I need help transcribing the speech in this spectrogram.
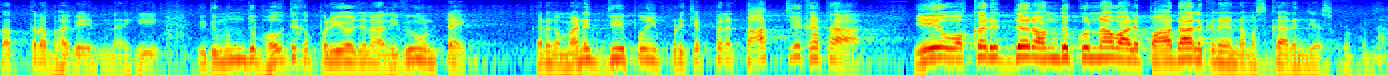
తత్ర భవేన్నహి ఇది ముందు భౌతిక ప్రయోజనాలు ఇవి ఉంటాయి. కనుక మణిద్వీపం ఇప్పుడు చెప్పిన తాత్వికత ఏ ఒక్కరిద్దరు అందుకున్నా వాళ్ళ పాదాలకు నేను నమస్కారం చేసుకుంటున్నా.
